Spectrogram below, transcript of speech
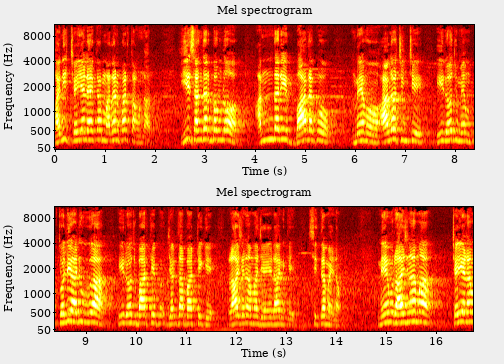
పని చేయలేక మదనపడతా ఉన్నారు. ఈ సందర్భంలో అందరి బాధకు మేము ఆలోచించి ఈరోజు మేము తొలి అడుగుగా ఈరోజు భారతీయ జనతా పార్టీకి రాజీనామా చేయడానికి సిద్ధమైనాం. మేము రాజీనామా చేయడం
